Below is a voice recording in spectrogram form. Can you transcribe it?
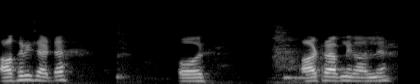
आखिरी सेट है। और आठ रैप निकालने हैं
